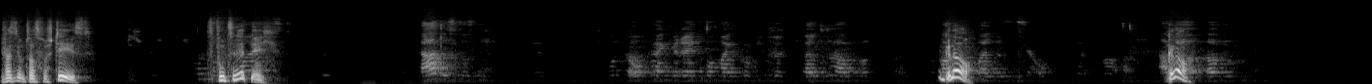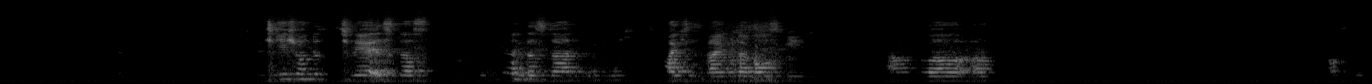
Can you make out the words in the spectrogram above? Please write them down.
Ich weiß nicht, ob du das verstehst. Es funktioniert nicht. klar, dass das nicht funktioniert. Ich wollte auch kein Gerät vor meinem Computer geschaltet haben, was alles genau. weil das ist ja auch gesagt war. Aber, genau. Ähm, ich verstehe schon, dass es schwer ist, das zu kontrollieren, dass da nichts Falsches rein oder rausgeht. Aber ähm, aus dem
